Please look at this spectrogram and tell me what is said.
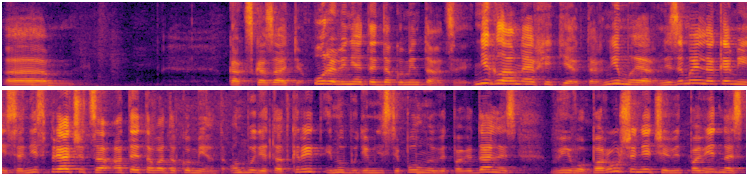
э, как сказать, уровень этой документации. Ни главный архитектор, ни мэр, ни земельная комиссия не спрячется от этого документа. Он будет открыт, и мы будем нести полную відповідальність в его порушении, чи відповідність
